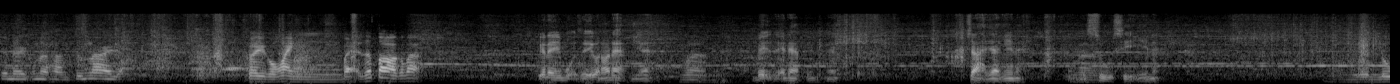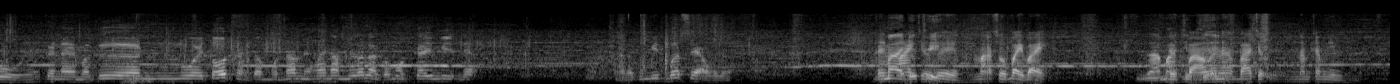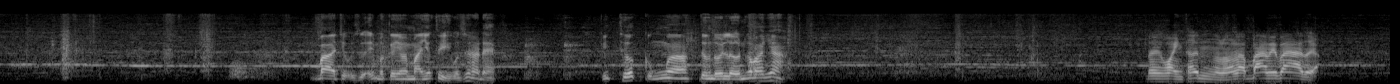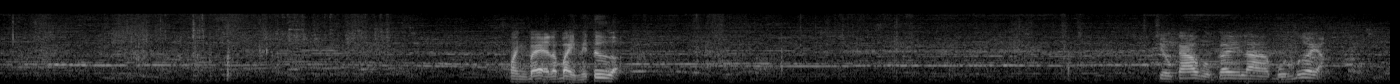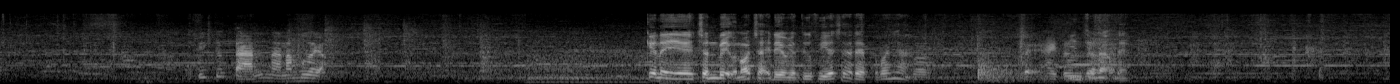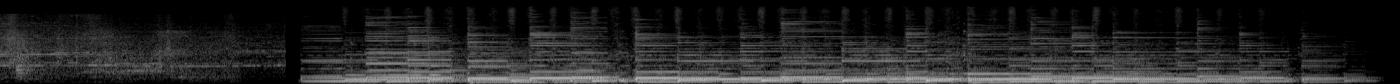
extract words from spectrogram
Cái này cũng là hàng tương lai đấy. cây có hoành bẹ rất to các bạn. Cái này bộ rễ của nó đẹp nhỉ. Vâng. Bệ rễ đẹp này. Trải ra như này. Nó xù xỉ như này lên ấy. cái này mà cứ nuôi tốt khoảng tầm một năm đến hai năm nữa là có một cây mịn đấy là nó cũng biết bớt sẹo rồi. Cây mai mai chiếu thủy. mã số 77 giá được triệu báo là này. 3 triệu 500 nghìn. 3 triệu rưỡi mà cây mai nhũ thủy cũng rất là đẹp. Kích thước cũng ờ, tương đối lớn các bác nhá. Đây hoành thân của nó là 33 rồi ạ hoành bẹ là 74 ạ. Chiều cao của cây là 40 ạ. Kích thước tán là 50 ạ. Cái này chân bệ của nó chạy đều từ phía rất là đẹp các bác nhá. Vâng. Bẹ 24 nhìn chiều nạo này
